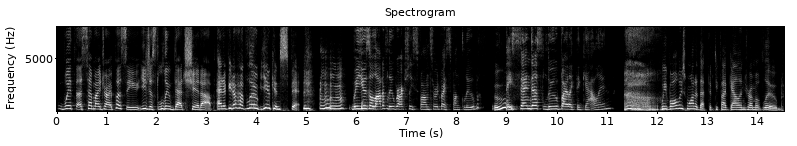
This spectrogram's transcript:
with a semi-dry pussy, you just lube that shit up. And if you don't have lube, you can spit. Mm-hmm. We use a lot of lube. We're actually sponsored by Spunk Lube. Ooh. They send us lube by like the gallon. We've always wanted that 55 gallon drum of lube.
